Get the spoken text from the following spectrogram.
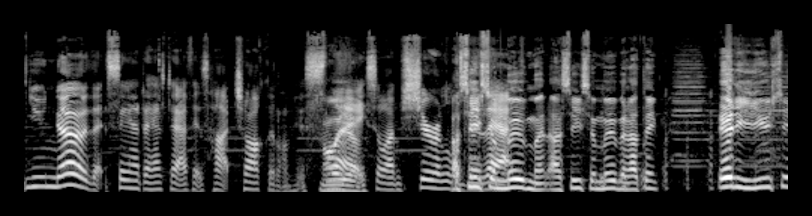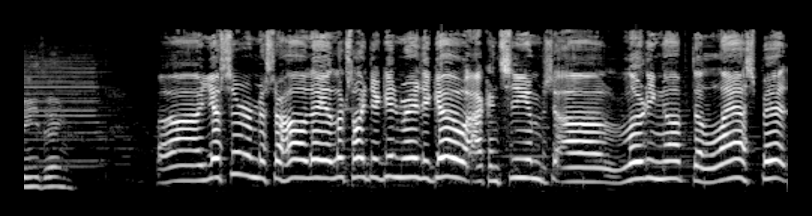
you know that Santa has to have his hot chocolate on his Oh, yeah. sleigh, so I'm sure a little I see bit of some that. movement. I see some movement. I think, Eddy, you see anything? Uh, yes, sir, Mr. Holiday. It looks like they're getting ready to go. I can see them uh, loading up the last bit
